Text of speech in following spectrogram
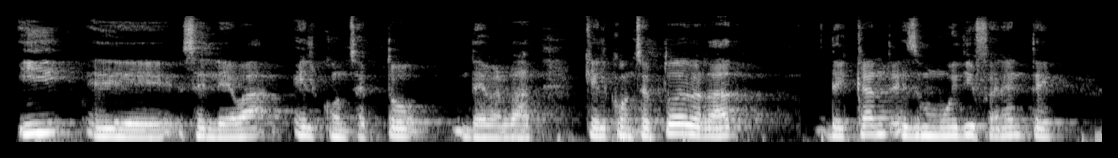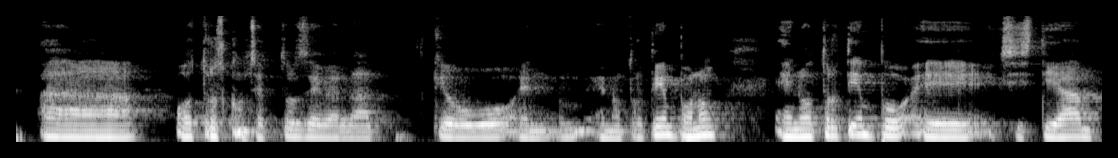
y eh, se eleva el concepto de verdad, que el concepto de verdad de Kant es muy diferente a otros conceptos de verdad que hubo en, otro tiempo, ¿no? En otro tiempo eh, existía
